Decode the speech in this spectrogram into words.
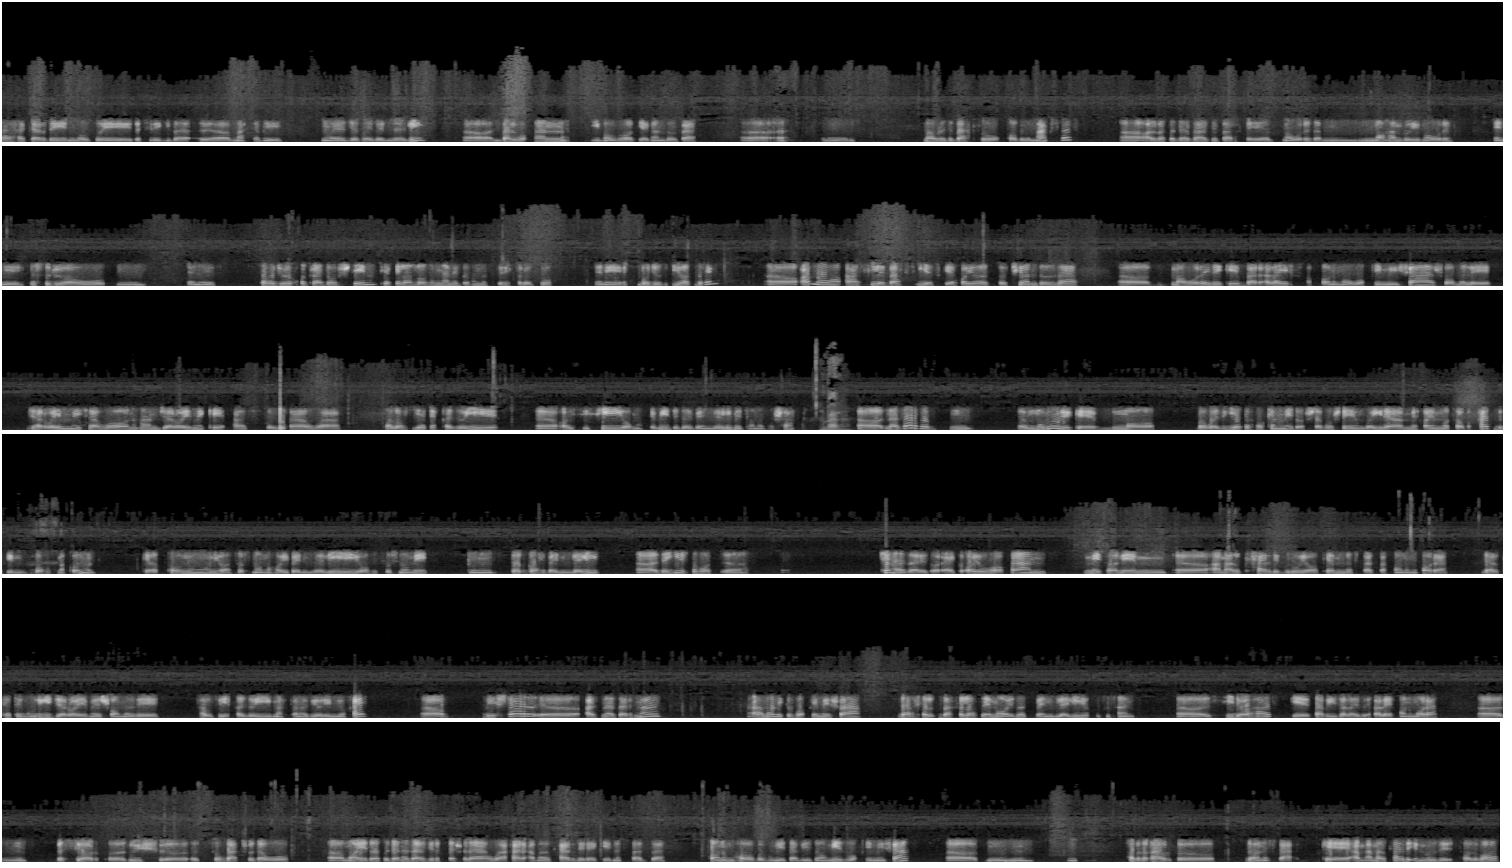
طرح کرده این موضوع رسیدگی به محکمه جزای بین‌المللی بله واقعا این موضوعات یک اندازه مورد بحث و قابل مکس است. البته در بعضی برخی از موارد ما هم روی موارد یعنی جستجوها و یعنی توجه خود را داشتیم که فعلا لازم نمی‌دونم از طریق توجه یعنی با جزئیات بریم. اما اصل بحث ای است که آیا تا چی اندازه مواردی که بر علیه خانم واقع میشه شامل جرایم میشه و آن هم جرایمی که از سلطه و صلاحیت قضایی آی سی سی یا محکمه جزای بین‌المللی می‌تونه باشه. بله. نظر به مروری که ما با وضعیت حاکم می داشته باشیم و ایره می‌خوایم مطابقت بتیم با حکم قانون که قانون یا اساسنامه های بین یا اساسنامه دادگاه بین المللی در ارتباط چه نظری داره که آیا واقعا می‌تونیم عمل کرد گروه حاکم نسبت به خانم ها را در کتگوری جرایم شامل حوزه قضایی محکمه بیاریم یا خیر؟ بیشتر از نظر من اعمالی که واقع میشه در خل... خلاف معایدات بین خصوصا سیدا هست که تبعیض علیه خانم را بسیار رویش صحبت شده و معایدات در نظر گرفته شده و هر عمل کرده که نسبت به خانم ها به گونه تبعیض آمیز واقع میشه قبل غور دانسته. که عمل کرده امروز طالبا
